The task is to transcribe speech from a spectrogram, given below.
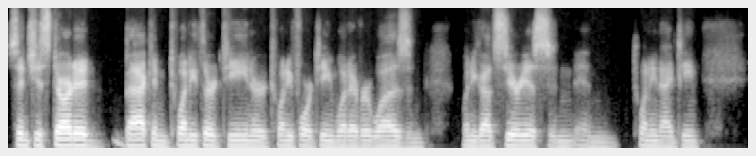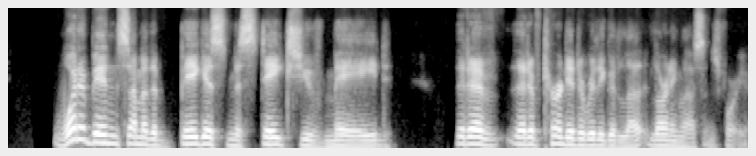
since you started back in 2013 or 2014, whatever it was, and when you got serious in in 2019. What have been some of the biggest mistakes you've made that have that have turned into really good le- learning lessons for you?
